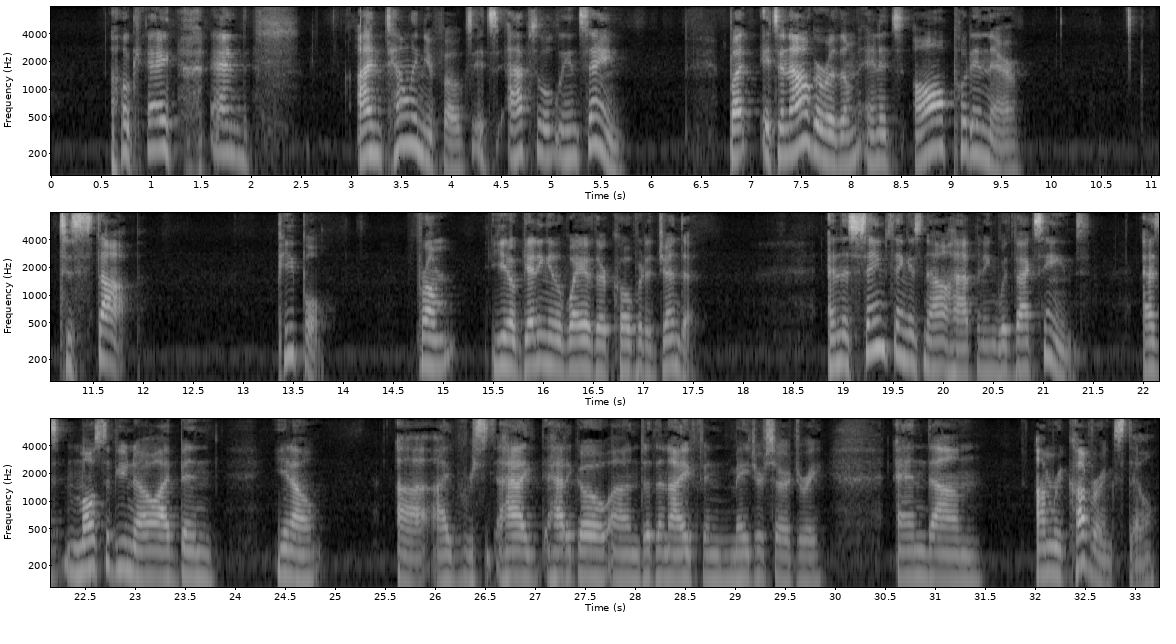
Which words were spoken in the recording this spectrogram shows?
Okay? And I'm telling you, folks, it's absolutely insane. But it's an algorithm and it's all put in there to stop people from, you know, getting in the way of their COVID agenda. And the same thing is now happening with vaccines. As most of you know, I've been, you know, uh, I re- had, had to go under the knife in major surgery, and um, I'm recovering still.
